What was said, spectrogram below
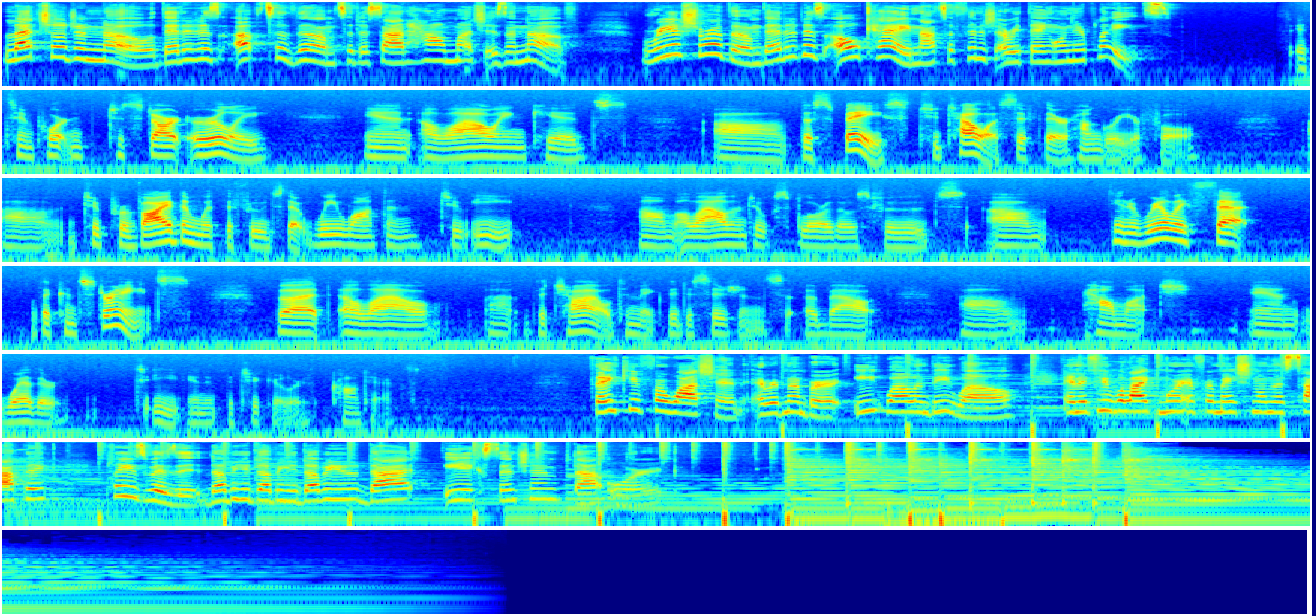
Let children know that it is up to them to decide how much is enough. Reassure them that it is okay not to finish everything on their plates. It's important to start early in allowing kids uh, the space to tell us if they're hungry or full, uh, to provide them with the foods that we want them to eat, um, allow them to explore those foods, um, you know, really set the constraints, but allow uh, the child to make the decisions about um, how much and whether to eat in a particular context. Thank you for watching, and remember, eat well and be well. And if you would like more information on this topic, please visit www.eextension.org.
